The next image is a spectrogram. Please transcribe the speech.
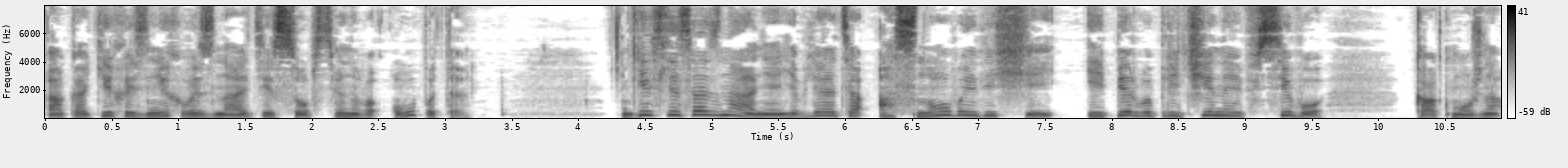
О каких из них вы знаете из собственного опыта? Если сознание является основой вещей и первопричиной всего – как можно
